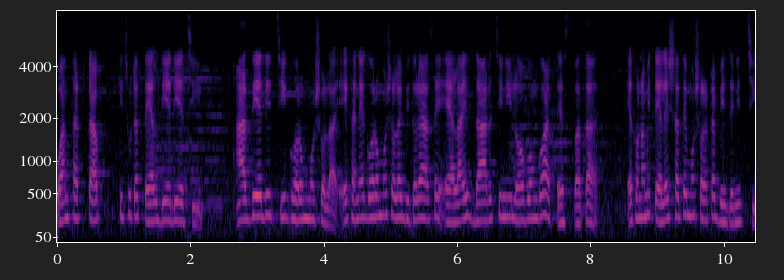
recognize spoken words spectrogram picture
ওয়ান থার্ড কাপ কিছুটা তেল দিয়ে দিয়েছি। আর দিয়ে দিচ্ছি গরম মশলা। এখানে গরম মশলার ভিতরে আছে এলাইচ, দারচিনি, লবঙ্গ আর তেজপাতা। এখন আমি তেলের সাথে মশলাটা ভেজে নিচ্ছি।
